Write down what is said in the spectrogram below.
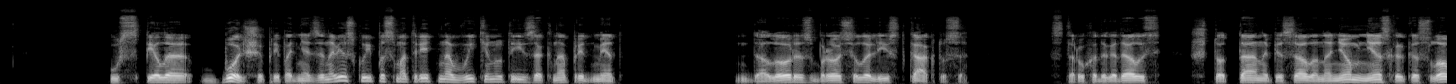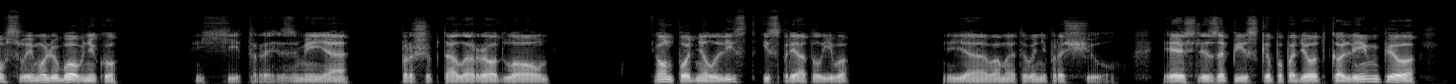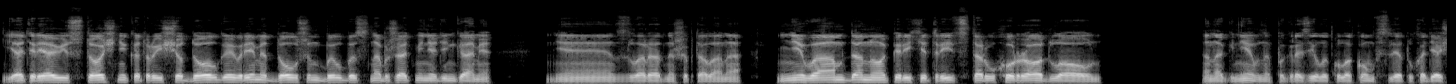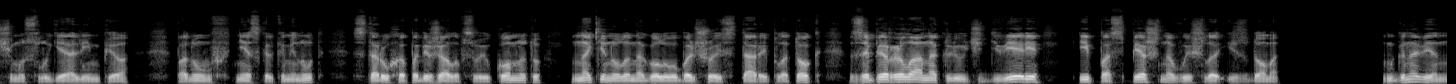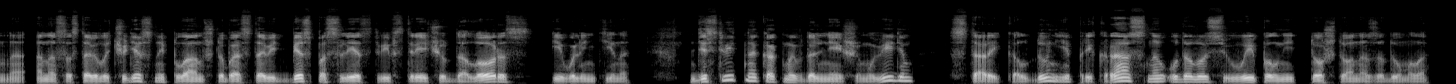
успела больше приподнять занавеску и посмотреть на выкинутый из окна предмет. Долорес бросила лист кактуса. Старуха догадалась, что та написала на нем несколько слов своему любовнику. — Хитрая змея! — прошептала Родлоун. Он поднял лист и спрятал его. — Я вам этого не прощу. Если записка попадет к Олимпио, я теряю источник, который еще долгое время должен был бы снабжать меня деньгами. — Нет, — злорадно шептала она, — не вам дано перехитрить старуху Родлоун. Она гневно погрозила кулаком вслед уходящему слуге Олимпио. Подумав несколько минут, старуха побежала в свою комнату, накинула на голову большой старый платок, заперла на ключ двери и поспешно вышла из дома. Мгновенно она составила чудесный план, чтобы оставить без последствий встречу Долорес и Валентина. Действительно, как мы в дальнейшем увидим, старой колдунье прекрасно удалось выполнить то, что она задумала.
